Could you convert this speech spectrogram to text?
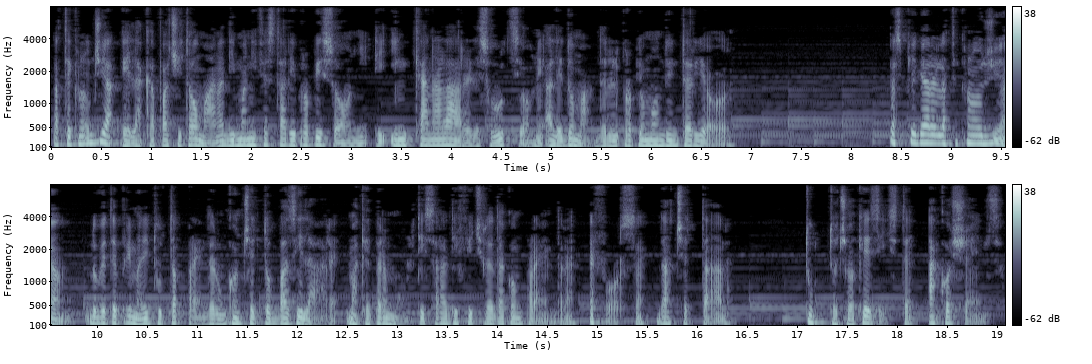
La tecnologia è la capacità umana di manifestare i propri sogni, di incanalare le soluzioni alle domande del proprio mondo interiore. Per spiegare la tecnologia dovete prima di tutto apprendere un concetto basilare, ma che per molti sarà difficile da comprendere e forse da accettare tutto ciò che esiste ha coscienza.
